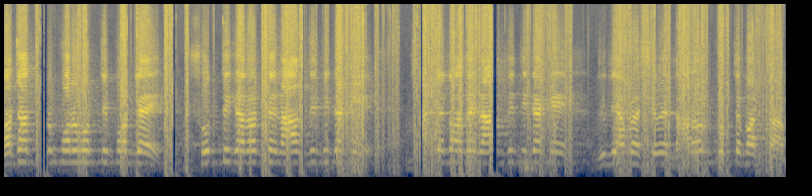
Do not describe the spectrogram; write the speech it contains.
পঁচাত্তর পরবর্তী পর্যায়ে সত্যিকার অর্থে রাজনীতিটাকে জাতীয়তাবাদের রাজনীতিটাকে যদি আমরা সেভাবে ধারণ করতে পারতাম,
